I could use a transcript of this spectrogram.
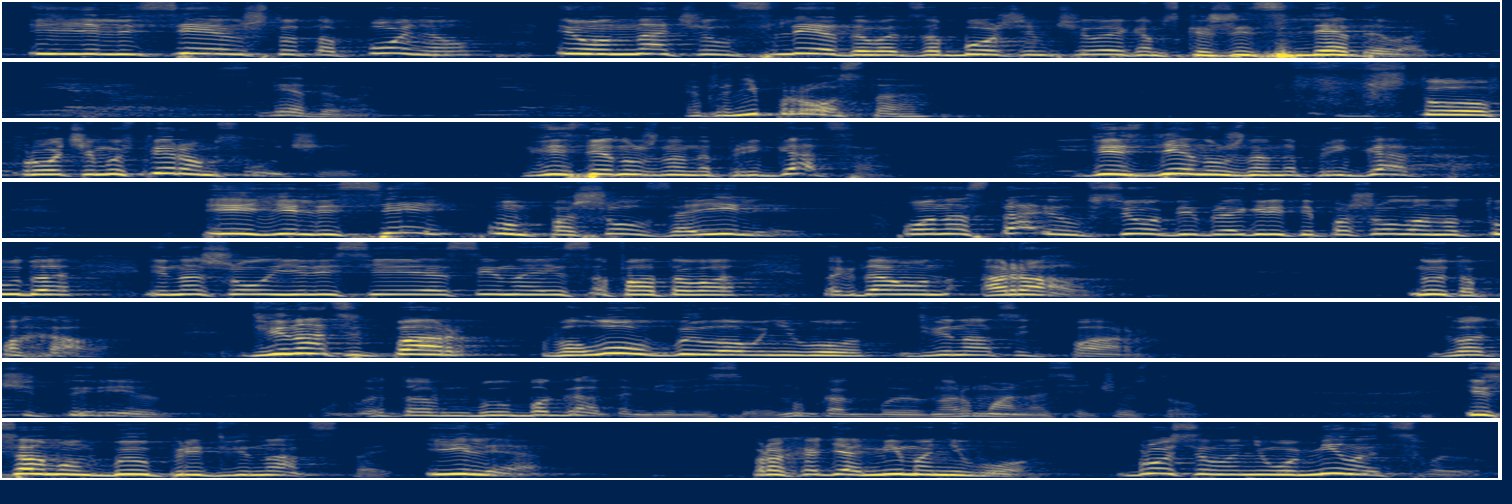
И Елисей, он что-то понял, и он начал следовать за Божьим человеком. Скажи, следовать. Следовать. следовать. Это не просто. Что, впрочем, и в первом случае. Везде нужно напрягаться. Везде нужно напрягаться. И Елисей, он пошел за Илией. Он оставил все, Библия говорит, и пошел он оттуда и нашел Елисея, сына Исафатова. Тогда он орал. Ну, это пахал. 12 пар валов было у него, 12 пар. 24. Это был богатым Елисей. Ну, как бы нормально себя чувствовал. И сам он был при 12. Илия, проходя мимо него, бросил на него милость свою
